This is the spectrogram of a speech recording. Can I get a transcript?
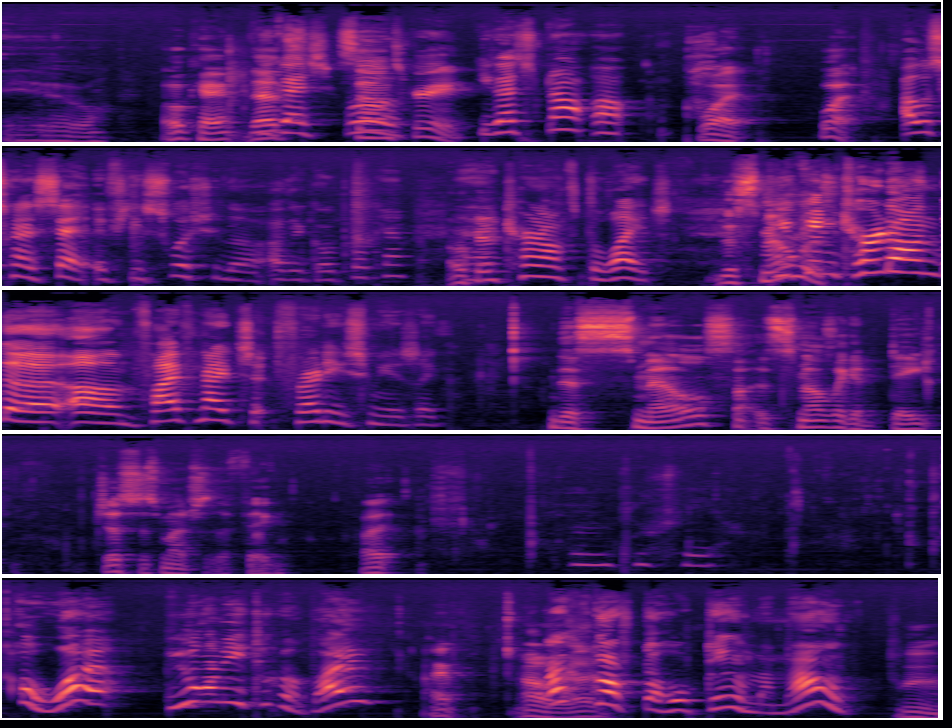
ew. Okay, that sounds whoa. great. You guys know? Uh, What? What? I was gonna say if you switch to the other GoPro cam and Okay. turn off the lights, The smell you is. can turn on the um, Five Nights at Freddy's music. the smell. It smells like a date, just as much as a fig. What? Oh what? You only took a bite? I. Oh. I really? stuffed the whole thing in my mouth. Hmm.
